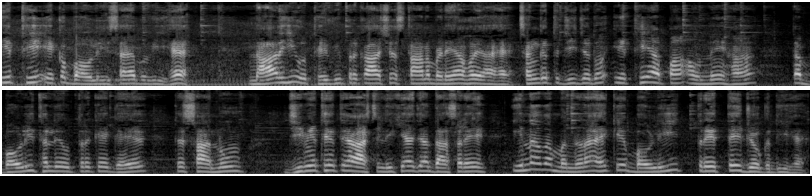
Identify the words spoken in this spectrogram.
ਇੱਥੇ ਇੱਕ ਬੌਲੀ ਸਾਹਿਬ ਵੀ ਹੈ। ਨਾਲ ਹੀ ਉੱਥੇ ਵੀ ਪ੍ਰਕਾਸ਼ ਸਥਾਨ ਬਣਿਆ ਹੋਇਆ ਹੈ। ਸੰਗਤ ਜੀ, ਜਦੋਂ ਇੱਥੇ ਆਪਾਂ ਆਉਨੇ ਹਾਂ, ਤਾਂ ਬੌਲੀ ਥੱਲੇ ਉਤਰ ਕੇ ਗਏ ਤੇ ਸਾਨੂੰ ਜਿਵੇਂ ਇੱਥੇ ਇਤਿਹਾਸ 'ਚ ਲਿਖਿਆ ਜਾਂ ਦੱਸ ਰਹੇ, ਇਹਨਾਂ ਦਾ ਮੰਨਣਾ ਹੈ ਕਿ ਬੌਲੀ ਤ੍ਰੇਤੇ ਯੁੱਗ ਦੀ ਹੈ।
